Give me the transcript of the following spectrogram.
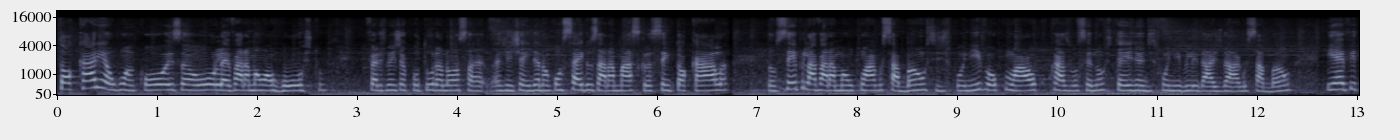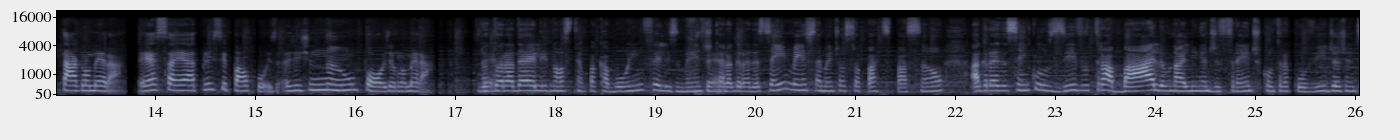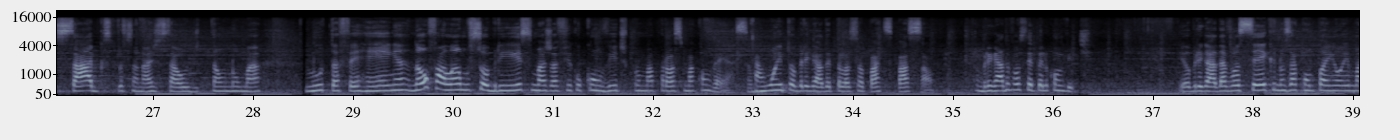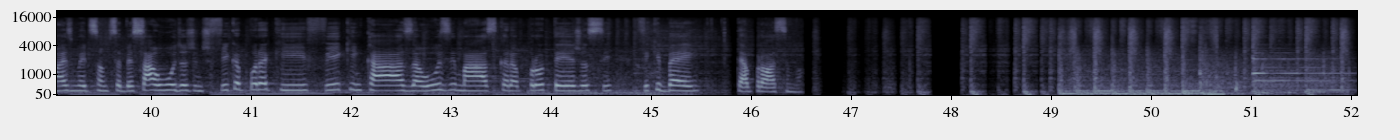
tocar em alguma coisa ou levar a mão ao rosto. Infelizmente, a cultura nossa, a gente ainda não consegue usar a máscara sem tocá-la. Então, sempre lavar a mão com água e sabão, se disponível, ou com álcool, caso você não esteja a disponibilidade da água e sabão e evitar aglomerar. Essa é a principal coisa. A gente não pode aglomerar. Doutora Adele, nosso tempo acabou, infelizmente. Certo. Quero agradecer imensamente a sua participação, agradecer inclusive o trabalho na linha de frente contra a Covid. A gente sabe que os profissionais de saúde estão numa luta ferrenha. Não falamos sobre isso, mas já fica o convite para uma próxima conversa. Tá. Muito obrigada pela sua participação. Obrigada a você pelo convite. E obrigada a você que nos acompanhou em mais uma edição do CB Saúde. A gente fica por aqui, fique em casa, use máscara, proteja-se, fique bem. Até a próxima.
